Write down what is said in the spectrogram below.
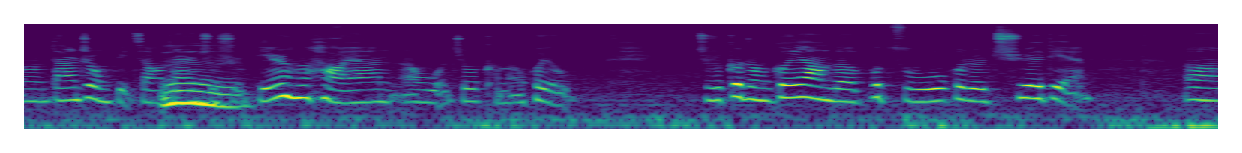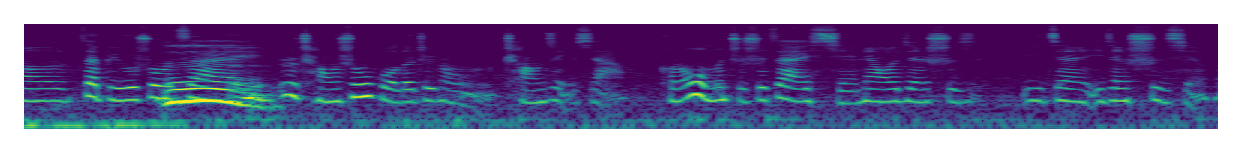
嗯，当然这种比较，当然就是别人很好呀，那我就可能会有。就是各种各样的不足或者缺点，呃，再比如说在日常生活的这种场景下，可能我们只是在闲聊一件事情，一件一件事情，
